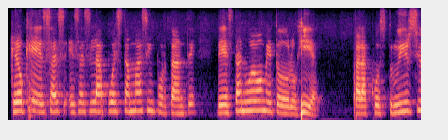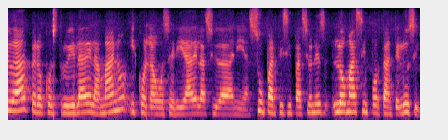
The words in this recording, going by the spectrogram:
Creo que esa es, esa es la apuesta más importante de esta nueva metodología, para construir ciudad, pero construirla de la mano y con la vocería de la ciudadanía. Su participación es lo más importante, Lucy.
